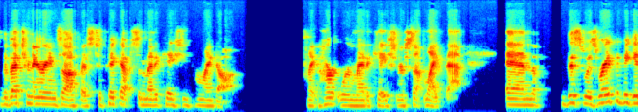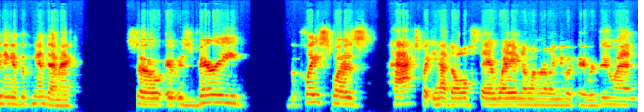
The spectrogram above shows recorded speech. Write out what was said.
the veterinarian's office to pick up some medication for my dog, like heartworm medication or something like that. And the, this was right at the beginning of the pandemic. So it was very, the place was packed, but you had to all stay away. No one really knew what they were doing.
